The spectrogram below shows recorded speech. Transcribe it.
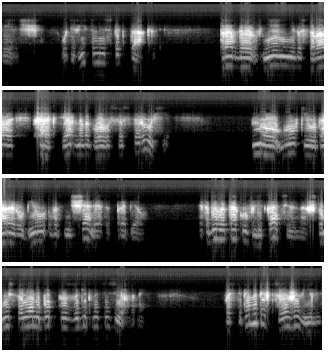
зрелище, удивительный спектакль. Правда, в ней не доставало характерного голоса старухи, но гулкие удары рубил возмещали этот пробел. Это было так увлекательно, что мы стояли будто загипнотизированы. Постепенно певцы оживились.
